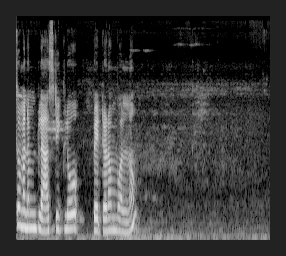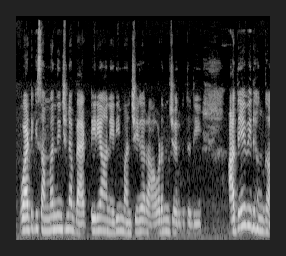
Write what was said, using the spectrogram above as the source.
సో మనం ప్లాస్టిక్లో పెట్టడం వలన వాటికి సంబంధించిన బ్యాక్టీరియా అనేది మంచిగా రావడం జరుగుతుంది. అదేవిధంగా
